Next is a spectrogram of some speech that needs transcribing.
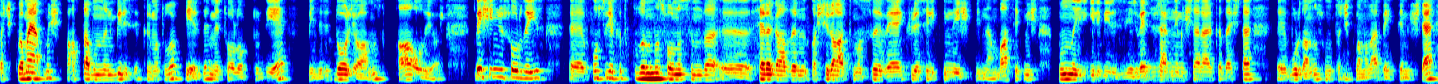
açıklama yapmış. Hatta bunların birisi klimatolog, diğeri de meteorologtur diye biliriz. Doğru cevabımız A oluyor. Beşinci sorudayız. E, fosil yakıt kullanımı sonrasında e, sera gazlarının aşırı artması ve küresel iklim değişikliğinden bahsetmiş. Bununla ilgili bir zirve düzenlemişler arkadaşlar. E, buradan da somut açıklamalar beklemişler.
